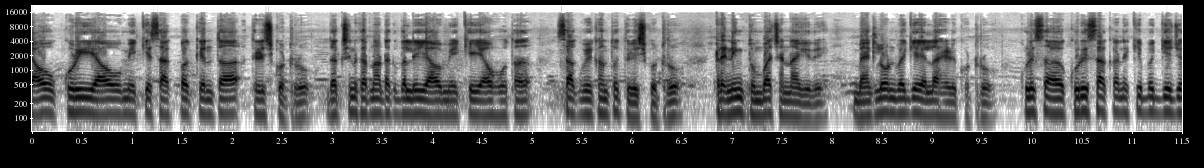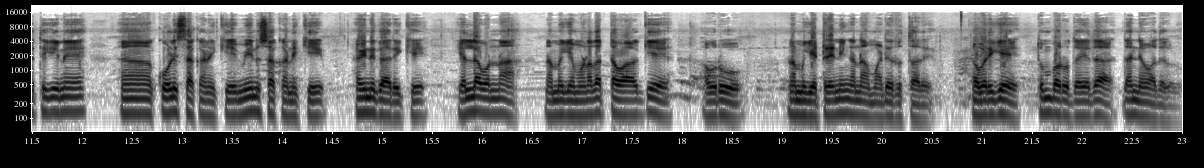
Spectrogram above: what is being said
ಯಾವ ಕುರಿ, ಯಾವ ಮೇಕೆ ಸಾಕ್ಬೇಕಂತ ತಿಳಿಸ್ಕೊಟ್ರು. ದಕ್ಷಿಣ ಕರ್ನಾಟಕದಲ್ಲಿ ಯಾವ ಮೇಕೆ, ಯಾವ ಹೋತ ಸಾಕಬೇಕಂತ ತಿಳಿಸ್ಕೊಟ್ರು. ಟ್ರೈನಿಂಗ್ ತುಂಬ ಚೆನ್ನಾಗಿದೆ. ಬ್ಯಾಂಕ್ ಲೋನ್ ಬಗ್ಗೆ ಎಲ್ಲ ಹೇಳಿಕೊಟ್ರು. ಕುರಿ ಸಾ, ಕುರಿ ಸಾಕಾಣಿಕೆ ಬಗ್ಗೆ ಜೊತೆಗೇ ಕೋಳಿ ಸಾಕಾಣಿಕೆ, ಮೀನು ಸಾಕಾಣಿಕೆ, ಹೈನುಗಾರಿಕೆ ಎಲ್ಲವನ್ನು ನಮಗೆ ಮನದಟ್ಟವಾಗಿ ಅವರು ನಮಗೆ ಟ್ರೈನಿಂಗನ್ನು ಮಾಡಿರುತ್ತಾರೆ. ಅವರಿಗೆ ತುಂಬ ಹೃದಯದ ಧನ್ಯವಾದಗಳು.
